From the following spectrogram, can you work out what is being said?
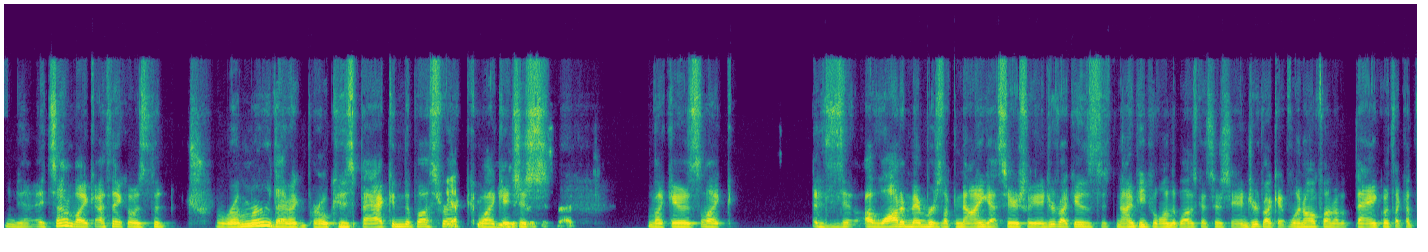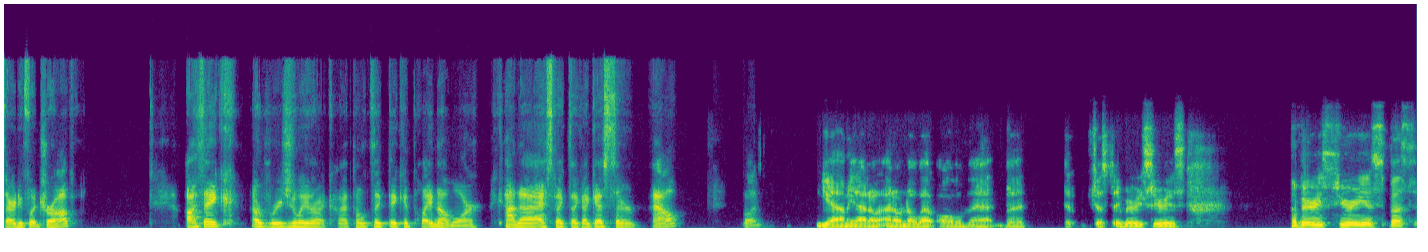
Yeah, it sounded like I think it was the drummer that like broke his back in the bus wreck. like it just break his back. like it was like a lot of members, like nine, got seriously injured. Like it was just nine people on the bus got seriously injured. Like it went off on a bank with like a thirty foot drop. I think originally like I don't think they can play no more. Kind of aspect like I guess they're out, but Yeah, I mean, I don't, I don't know about all of that, but it, just a very serious, a very serious bus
